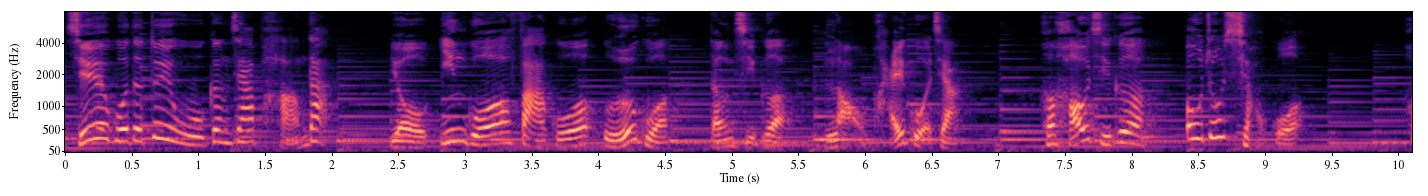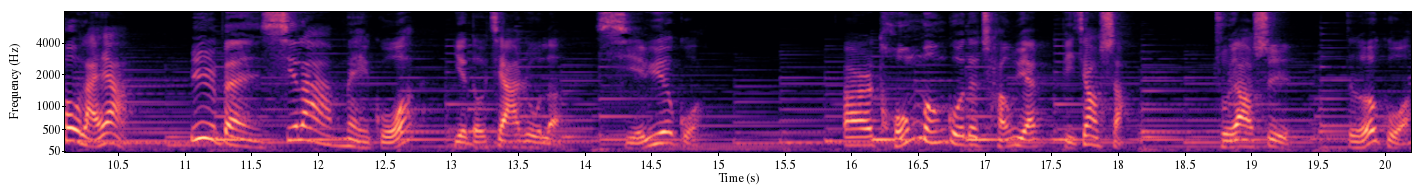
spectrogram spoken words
协约国的队伍更加庞大，有英国、法国、俄国等几个老牌国家，和好几个欧洲小国。后来呀，日本、希腊、美国也都加入了协约国，而同盟国的成员比较少，主要是德国、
